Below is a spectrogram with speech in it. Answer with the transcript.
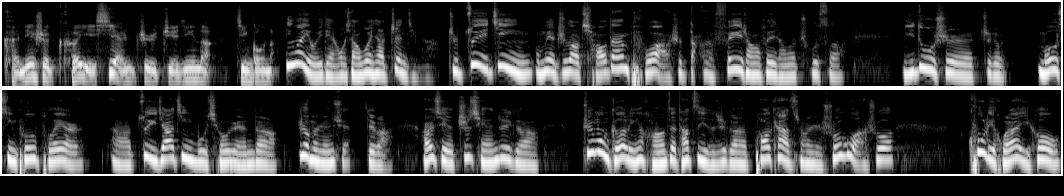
肯定是可以限制掘金的进攻的。另外有一点，我想问一下正经啊，就最近我们也知道乔丹普尔是打得非常非常的出色，一度是这个 most improved player 啊最佳进步球员的热门人选，对吧？而且之前这个追梦格林好像在他自己的这个 podcast 上也说过啊，说。库里回来以后，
